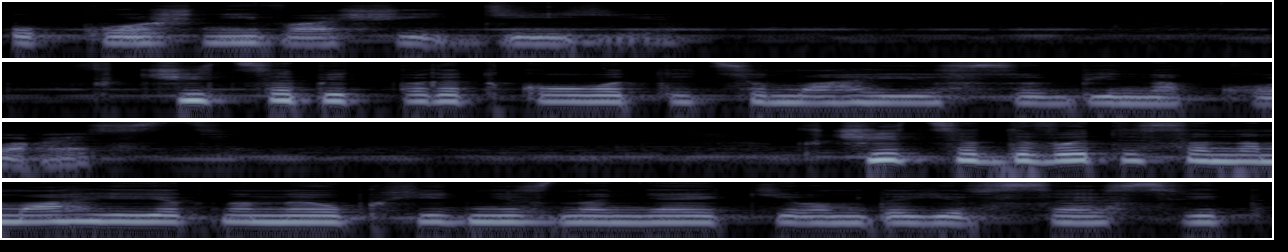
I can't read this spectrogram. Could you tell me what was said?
у кожній вашій дії. Вчіться підпорядковувати цю магію собі на користь. Вчіться дивитися на магію як на необхідні знання, які вам дає Всесвіт,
